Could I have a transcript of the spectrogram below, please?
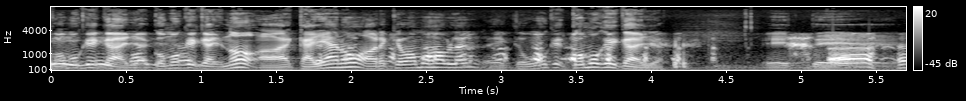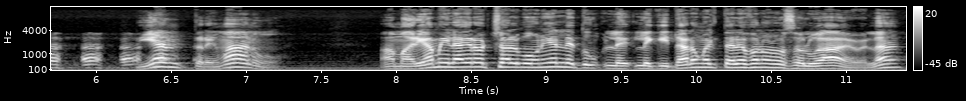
¿Cómo que calla? ¿Cómo que calla? No, ah, calla no. Ahora es que vamos a hablar. Eh, ¿Cómo que, cómo que calla? Este. Diantre, mano. A María Milagro Charbonier le, le, quitaron el teléfono a los celulares, ¿verdad?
